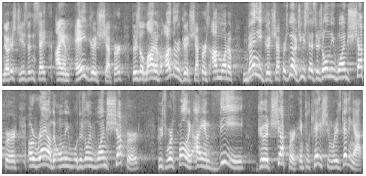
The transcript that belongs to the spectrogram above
Notice Jesus didn't say, I am a good shepherd. There's a lot of other good shepherds. I'm one of many good shepherds. No, Jesus says there's only one shepherd around. Only, there's only one shepherd who's worth following. I am the good shepherd. Implication, what he's getting at,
